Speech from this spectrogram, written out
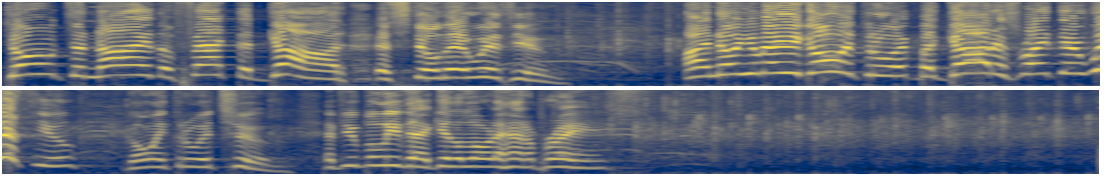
don't deny the fact that God is still there with you. I know you may be going through it, but God is right there with you going through it too. If you believe that, give the Lord a hand of praise.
